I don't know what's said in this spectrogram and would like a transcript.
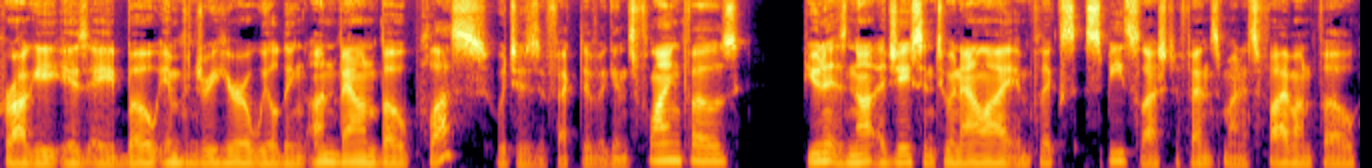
Kiragi is a bow infantry hero wielding Unbound Bow Plus, which is effective against flying foes, if unit is not adjacent to an ally, inflicts speed slash defense minus 5 on foe,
